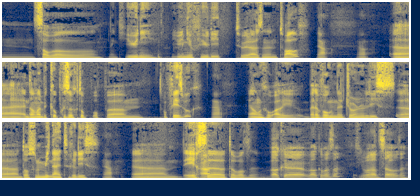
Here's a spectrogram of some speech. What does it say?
Mm, het zal wel, denk ik, juni. Juni of juli 2012. Ja, ja. Eh, en dan heb ik opgezocht op, op, ehm, op Facebook. Ja. En dan gewoon, allee, bij de volgende journal release, eh, dat was een midnight release. Ja. Ehm, de eerste, dat was, eh, Welke, welke was dat? Misschien was dat hetzelfde.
